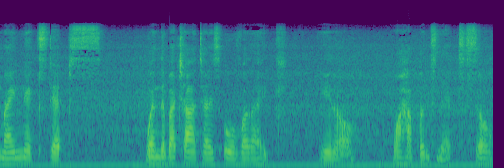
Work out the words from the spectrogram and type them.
my next steps when the bachata is over, like, you know, what happens next. So,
